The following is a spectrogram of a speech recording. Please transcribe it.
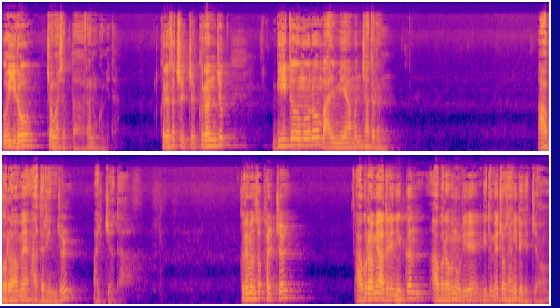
의로 정하셨다라는 겁니다. 그래서 7절 그런즉 믿음으로 말미암은 자들은 아브라함의 아들인 줄 알지어다. 그러면서 8절 아브라함의 아들이니까 아브라함은 우리의 믿음의 조상이 되겠죠.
